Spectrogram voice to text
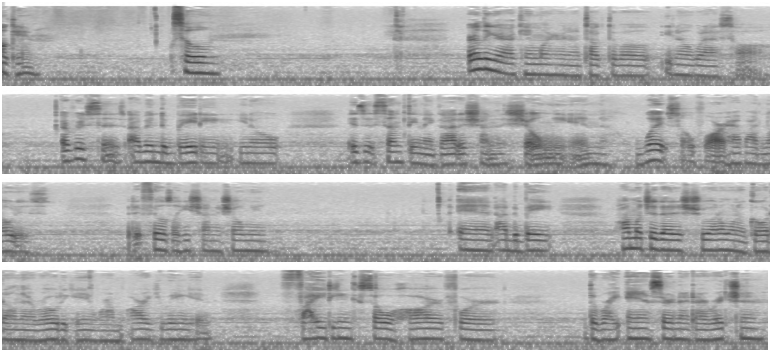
Okay. So earlier I came on here and I talked about, you know, what I saw. Ever since I've been debating, you know, is it something that God is trying to show me and what so far have I noticed that it feels like he's trying to show me? And I debate how much of that is true. I don't want to go down that road again where I'm arguing and fighting so hard for the right answer in that direction.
